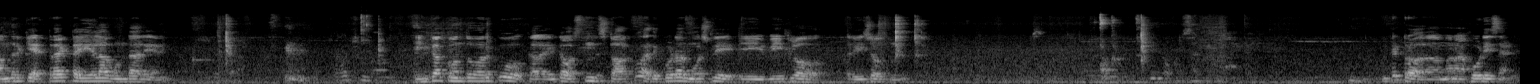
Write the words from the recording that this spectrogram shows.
అందరికి అట్రాక్ట్ అయ్యేలాగా ఉండాలి అని. ఇంకా కొంతవరకు ఇంకా వస్తుంది స్టాక్ అది కూడా మోస్ట్లీ ఈ వీక్లో రీచ్ అవుతుంది. అంటే మన హూడీస్ అండి.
